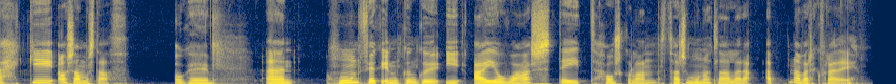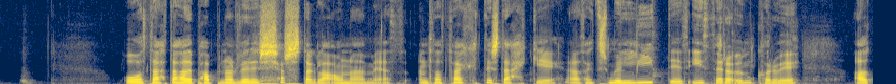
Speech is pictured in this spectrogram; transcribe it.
ekki á sama stað. ok, En hún fekk ingöngu í Iowa State Háskólan þar sem hún ætlaði að læra efnaverkfræði og þetta hafði pappinar verið sérstaklega ánæði með en það þekktist ekki eða þekktist mjög lítið í þeirra umhverfi að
